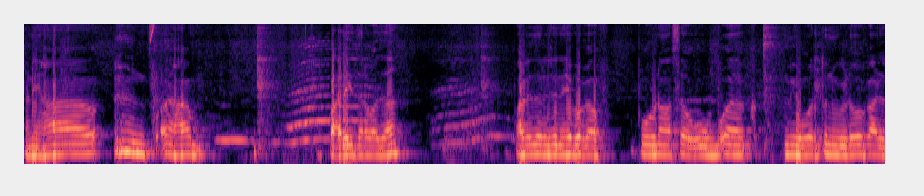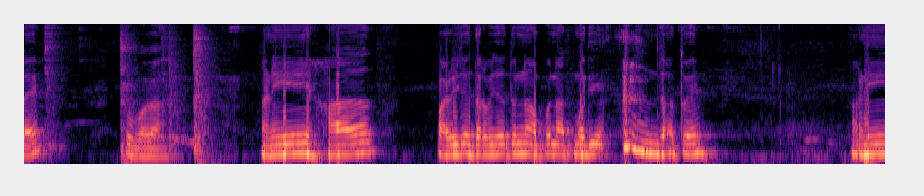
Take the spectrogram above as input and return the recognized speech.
आणि हा हा पाळी दरवाजा. पाळी दरवाजाने हे बघा पूर्ण असं उभं मी वरतून व्हिडिओ काढला आहे तो बघा. आणि हा पाळीच्या दरवाजातून आपण आतमध्ये जातो आहे आणि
